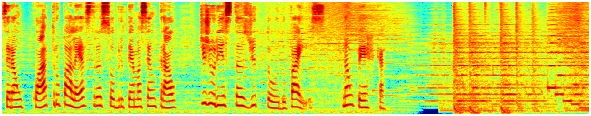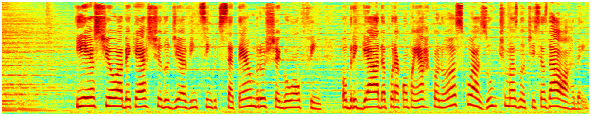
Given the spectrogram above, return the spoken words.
Serão quatro palestras sobre o tema central de juristas de todo o país. Não perca! E este OABcast do dia 25 de setembro chegou ao fim. Obrigada por acompanhar conosco as últimas notícias da Ordem.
